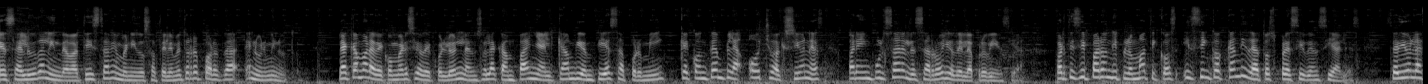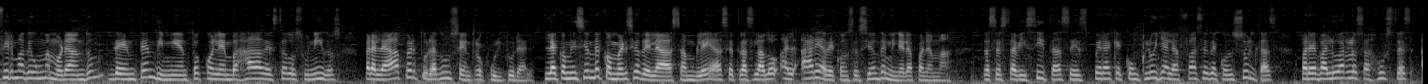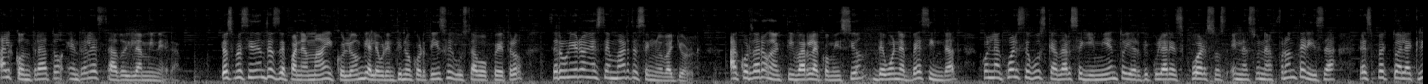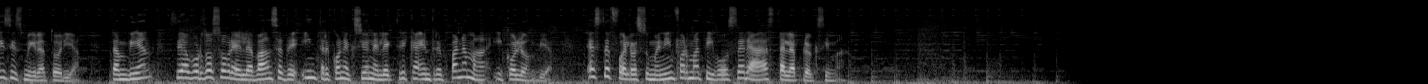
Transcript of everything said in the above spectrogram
Les saluda Linda Batista, bienvenidos a Telemetro Reporta en un minuto. La Cámara de Comercio de Colón lanzó la campaña El cambio empieza por mí, que contempla ocho acciones para impulsar el desarrollo de la provincia. Participaron diplomáticos y cinco candidatos presidenciales. Se dio la firma de un memorándum de entendimiento con la Embajada de Estados Unidos para la apertura de un centro cultural. La Comisión de Comercio de la Asamblea se trasladó al área de concesión de Minera Panamá. Tras esta visita, se espera que concluya la fase de consultas para evaluar los ajustes al contrato entre el Estado y la minera. Los presidentes de Panamá y Colombia, Laurentino Cortizo y Gustavo Petro, se reunieron este martes en Nueva York. Acordaron activar la Comisión de Buena Vecindad, con la cual se busca dar seguimiento y articular esfuerzos en la zona fronteriza respecto a la crisis migratoria. También se abordó sobre el avance de interconexión eléctrica entre Panamá y Colombia. Este fue el resumen informativo, será hasta la próxima.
